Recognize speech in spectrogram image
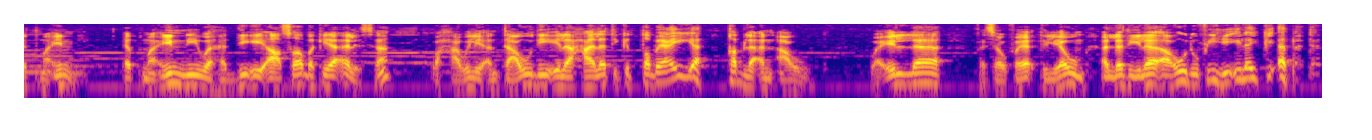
اطمئني. اطمئني وهدئي أعصابك يا أليس ها؟ وحاولي أن تعودي إلى حالتك الطبيعية قبل أن أعود. وإلا فسوف يأتي اليوم الذي لا أعود فيه إليك أبدا.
